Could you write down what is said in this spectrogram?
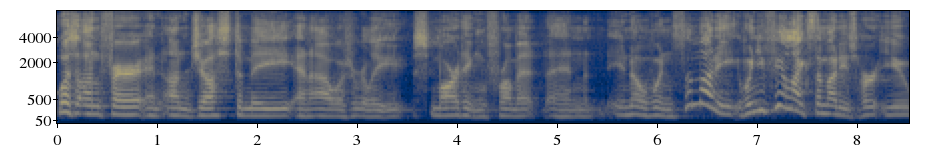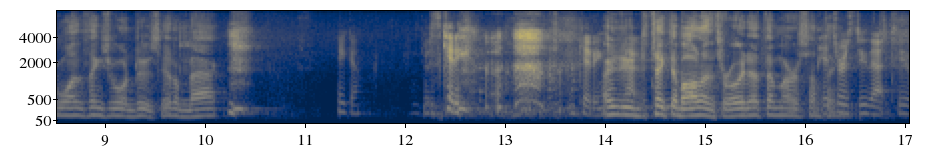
was unfair and unjust to me, and I was really smarting from it. And you know, when somebody, when you feel like somebody's hurt you, one of the things you want to do is hit them back. Here you go. I'm just kidding. I'm kidding. Or you take the ball and throw it at them or something. Pitchers do that too.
